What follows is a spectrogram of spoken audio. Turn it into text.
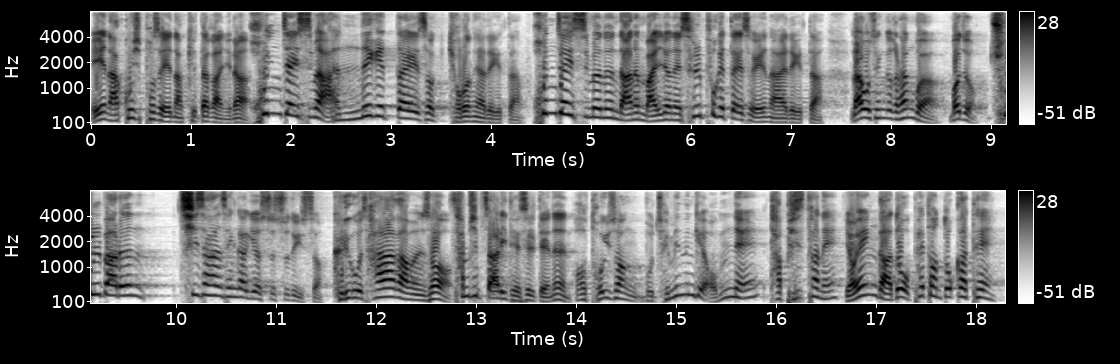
애 낳고 싶어서 애 낳겠다가 아니라 혼자 있으면 안 되겠다 해서 결혼해야 되겠다. 혼자 있으면은 나는 말년에 슬프겠다 해서 애 낳아야 되겠다. 라고 생각을 한 거야. 맞아. 출발은 치사한 생각이었을 수도 있어. 그리고 살아가면서 30살이 됐을 때는 어, 더 이상 뭐 재밌는 게 없네. 다 비슷하네. 여행 가도 패턴 똑같아.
